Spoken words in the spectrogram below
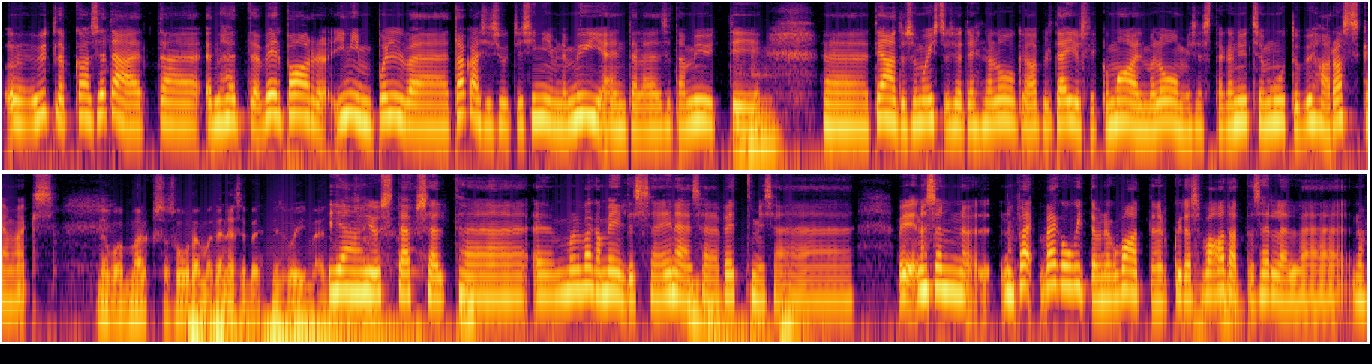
ütleb ka seda, et, et noh, et veel paar inimpõlve tagasi suutis inimene müüa endale seda müüti mm -hmm. teaduse, mõistuse ja tehnoloogia abil täiusliku maailma loomisest, aga nüüd see muutub üha raskemaks. nõuab märksa suuremaid enesepetmisvõimeid. jaa, just täpselt mm. -hmm. mulle väga meeldis see enesepetmise või noh, see on noh, väga huvitav nagu vaatenurk, kuidas mhm. vaadata sellele noh,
